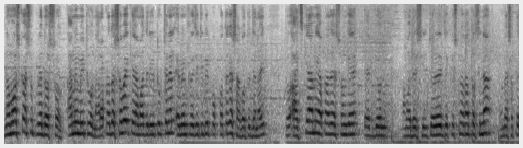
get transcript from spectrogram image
নমস্কার সুপ্রিয় দর্শক আমি মিঠুন আর আপনাদের সবাইকে আমাদের YouTube channel M M crazy টিভির পক্ষ থেকে স্বাগত জানাই। তো আজকে আমি আপনাদের সঙ্গে একজন আমাদের শিলচরের যে কৃষ্ণকান্ত সিনহা ওনার সাথে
